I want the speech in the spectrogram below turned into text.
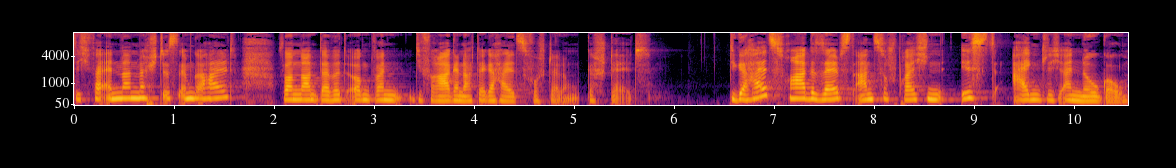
dich verändern möchtest im Gehalt, sondern da wird irgendwann die Frage nach der Gehaltsvorstellung gestellt. Die Gehaltsfrage selbst anzusprechen ist eigentlich ein No-Go.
